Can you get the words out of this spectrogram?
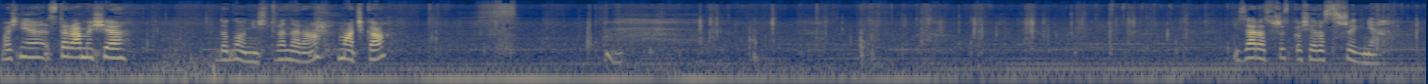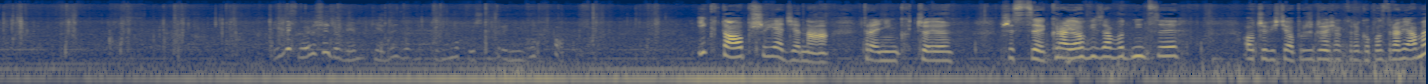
Właśnie staramy się dogonić trenera Maćka. I zaraz wszystko się rozstrzygnie. Być może się dowiem, kiedy na pierwszym treningu chłopaków. i kto przyjedzie na trening, czy wszyscy krajowi zawodnicy, oczywiście oprócz Grzesia, którego pozdrawiamy,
